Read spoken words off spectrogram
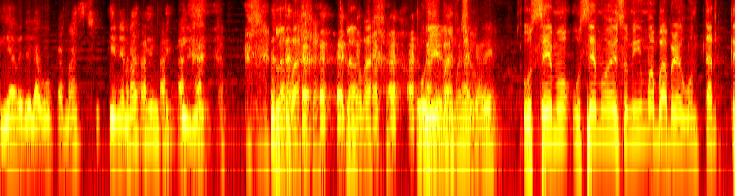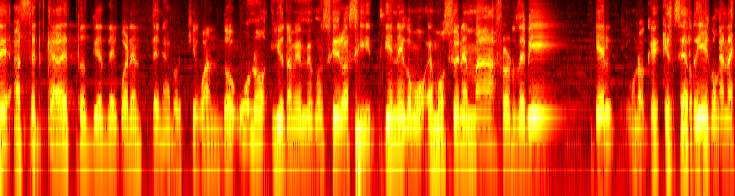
y abre la boca más, tiene más dientes que yo. La raja, la raja. Oye, Pancho, usemos, usemos eso mismo para preguntarte acerca de estos días de cuarentena, porque cuando uno, y yo también me considero así, tiene como emociones más a flor de piel, uno que, que se ríe con ganas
